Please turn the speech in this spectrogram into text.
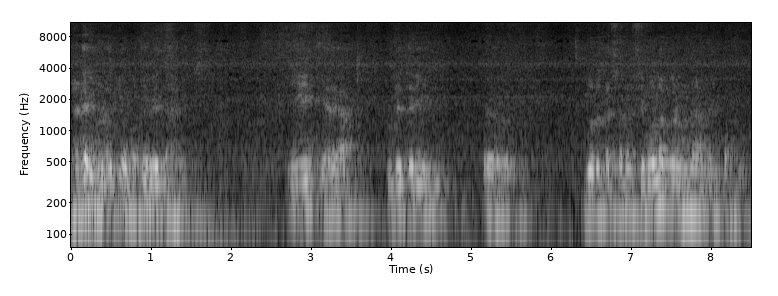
लढाई म्हणा किंवा मतभेद आहे हे याला कुठेतरी बोलत असताना सीमोल्लंघन होणार नाही पाहिजे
